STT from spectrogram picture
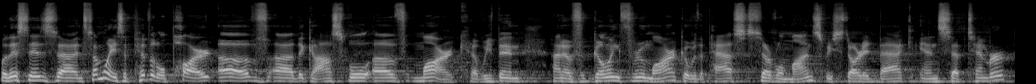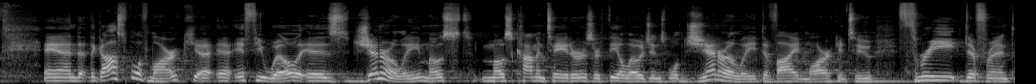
Well, this is uh, in some ways a pivotal part of uh, the Gospel of Mark. Uh, we've been kind of going through Mark over the past several months. We started back in September. And the Gospel of Mark, uh, uh, if you will, is generally, most, most commentators or theologians will generally divide Mark into three different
